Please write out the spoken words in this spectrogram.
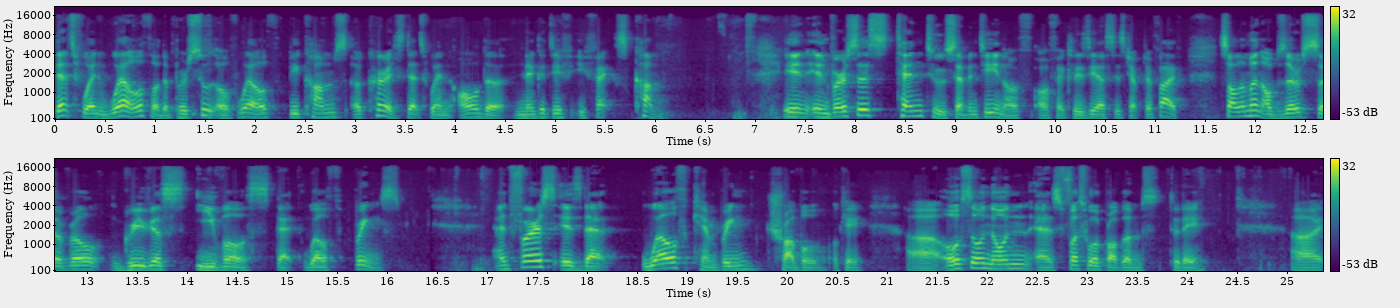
that's when wealth or the pursuit of wealth becomes a curse. That's when all the negative effects come. In, in verses 10 to 17 of, of Ecclesiastes chapter 5, Solomon observes several grievous evils that wealth brings. And first is that wealth can bring trouble, okay? Uh, also known as first world problems today. Uh,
